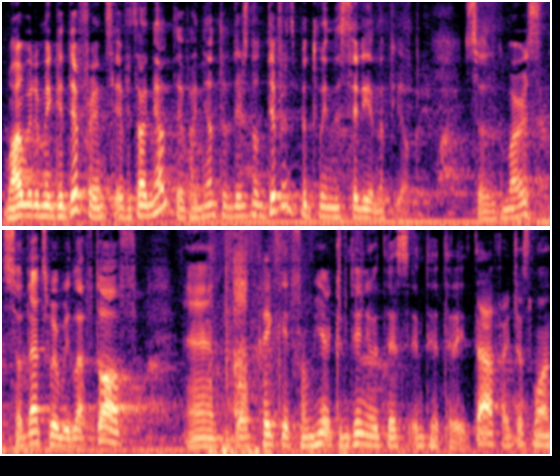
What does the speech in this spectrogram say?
Why would it make a difference if it's on Yantiv? On Yantiv, there's no difference between the city and the field. So the Gemara, so that's where we left off, and we'll take it from here. Continue with this into today's daf. I just want.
